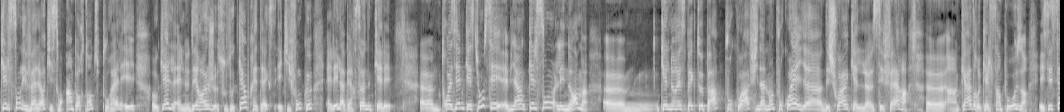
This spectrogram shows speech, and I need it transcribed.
Quelles sont les valeurs qui sont importantes pour elle et auxquelles elle ne déroge sous aucun prétexte et qui font qu'elle est la personne qu'elle est? Euh, Troisième question, c'est, eh bien, quelles sont les normes euh, qu'elle ne respecte pas? Pourquoi? Finalement, pourquoi il y a des choix qu'elle sait faire, euh, un cadre qu'elle s'impose. Et c'est ça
